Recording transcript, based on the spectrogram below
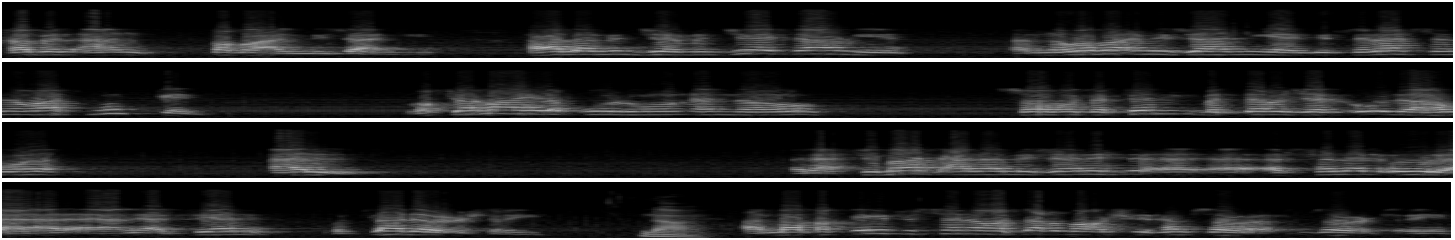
قبل أن تضع الميزانية. هذا من جهة. من جهة ثانية أن وضع ميزانية لثلاث سنوات ممكن. وكما يقولون أنه سوف تتم بالدرجة الأولى هو ال الاعتماد على ميزانية السنة الأولى يعني 2023 نعم. أما بقية السنوات 24 25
